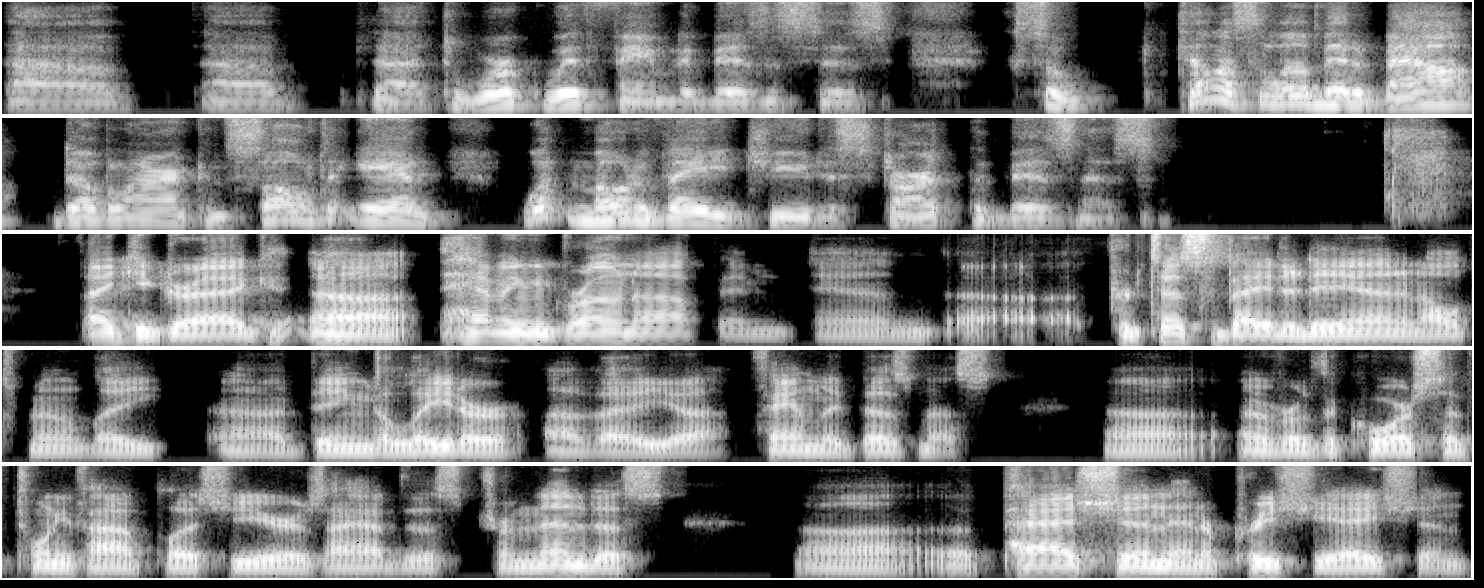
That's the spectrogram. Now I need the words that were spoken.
uh, to work with family businesses. So tell us a little bit about Double Iron Consulting and what motivated you to start the business. Thank you, Greg. Uh, having grown up and, and uh, participated in and ultimately uh, being the leader of a uh, family business uh, over the course of 25 plus years, I have this tremendous uh, passion and appreciation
